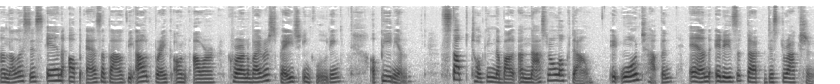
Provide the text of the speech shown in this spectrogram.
analysis, and op-eds about the outbreak on our coronavirus page, including opinion. Stop talking about a national lockdown. It won't happen, and it is a distraction.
